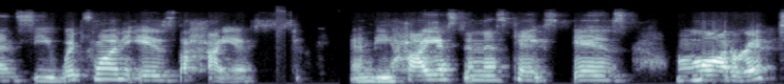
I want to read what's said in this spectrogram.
and see which one is the highest. And the highest in this case is moderate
